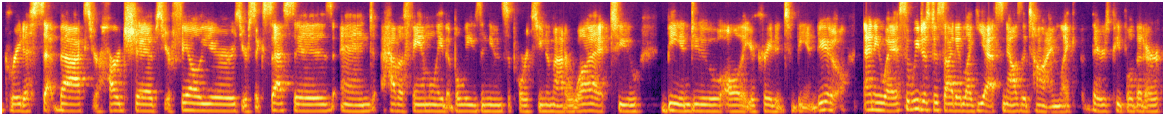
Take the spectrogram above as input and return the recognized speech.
greatest setbacks, your hardships, your failures, your successes, and have a family that believes in you and supports you no matter what to be and do all that you're created to be and do. Anyway, so we just decided like, yes, now's the time. Like, there's people that are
